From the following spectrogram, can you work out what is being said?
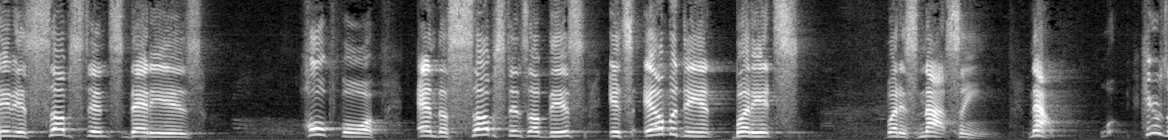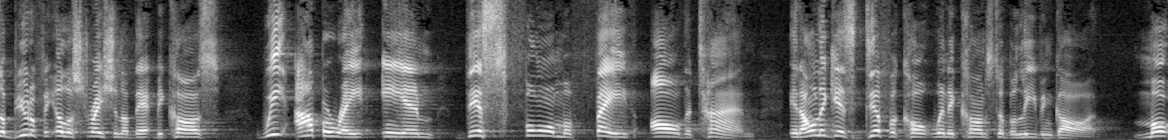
it is substance that is hoped for. And the substance of this, it's evident, but it's but it's not seen. Now, here's a beautiful illustration of that because we operate in this form of faith all the time. It only gets difficult when it comes to believing God. More,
